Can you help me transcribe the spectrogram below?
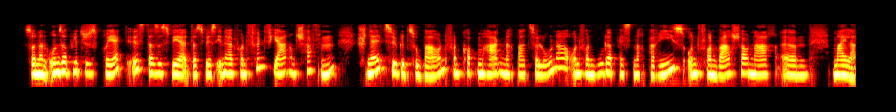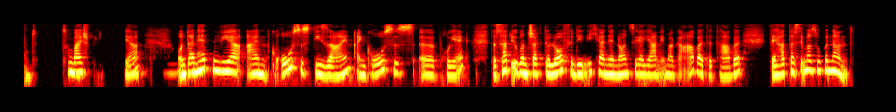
sondern unser politisches Projekt ist, dass es wir, dass wir es innerhalb von fünf Jahren schaffen, Schnellzüge zu bauen von Kopenhagen nach Barcelona und von Budapest nach Paris und von Warschau nach ähm, Mailand zum Beispiel. Ja, mhm. und dann hätten wir ein großes Design, ein großes äh, Projekt. Das hat übrigens Jacques Delors, für den ich ja in den 90er Jahren immer gearbeitet habe, der hat das immer so genannt.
